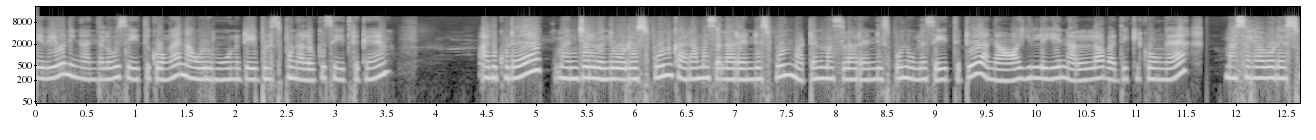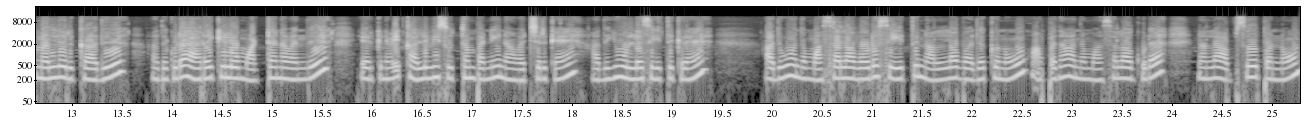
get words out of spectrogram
தேவையோ நீங்கள் அந்தளவு சேர்த்துக்கோங்க. நான் ஒரு மூணு டேபிள் ஸ்பூன் அளவுக்கு சேர்த்துருக்கேன். அது கூட மஞ்சள் வந்து ஒரு ஸ்பூன் கரம் மசாலா ரெண்டு ஸ்பூன் மட்டன் மசாலா ரெண்டு ஸ்பூன் உள்ளே சேர்த்துட்டு அந்த ஆயில்லையே நல்லா வதக்கிக்கோங்க. மசாலாவோட ஸ்மெல் இருக்காது. அது கூட அரை கிலோ மட்டனை வந்து ஏற்கனவே கழுவி சுத்தம் பண்ணி நான் வச்சுருக்கேன். அதையும் உள்ளே சேர்த்துக்கிறேன். அதுவும் அந்த மசாலாவோடு சேர்த்து நல்லா வதக்கணும். அப்போ தான் அந்த மசாலா கூட நல்லா அப்சர்வ் பண்ணும்.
